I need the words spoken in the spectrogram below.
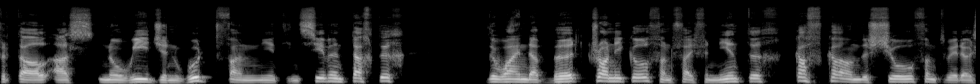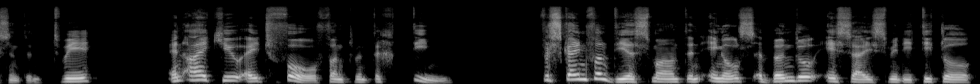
vertaal as Norwegian Wood van 1987, The Wind-Up Bird Chronicle van 95, Kafka on the Shore van 2002 en IQ84 van 2010. Verskyn van dese maand in Engels 'n bundel essays met die titel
